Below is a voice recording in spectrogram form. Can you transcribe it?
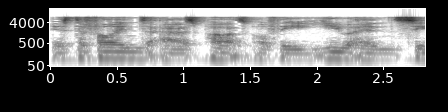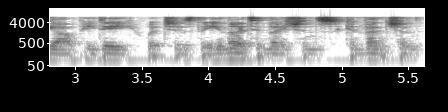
is defined as part of the UNCRPD, which is the United Nations Convention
